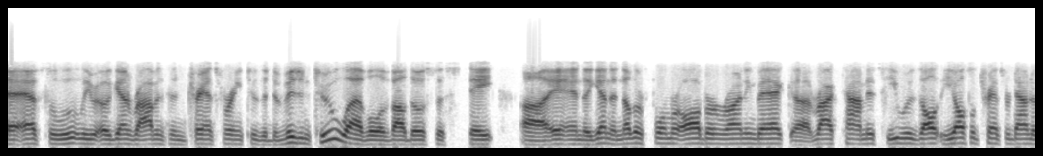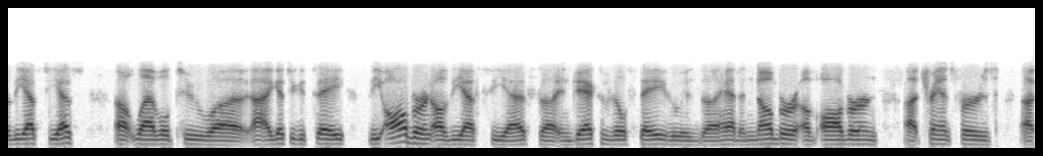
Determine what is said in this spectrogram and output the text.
Absolutely. Again, Robinson transferring to the Division two level of Valdosta State. Uh, and again, another former Auburn running back, uh, Rock Thomas. He was all, he also transferred down to the FCS uh, level to, uh, I guess you could say, the Auburn of the FCS uh, in Jacksonville State, who has uh, had a number of Auburn uh, transfers uh,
